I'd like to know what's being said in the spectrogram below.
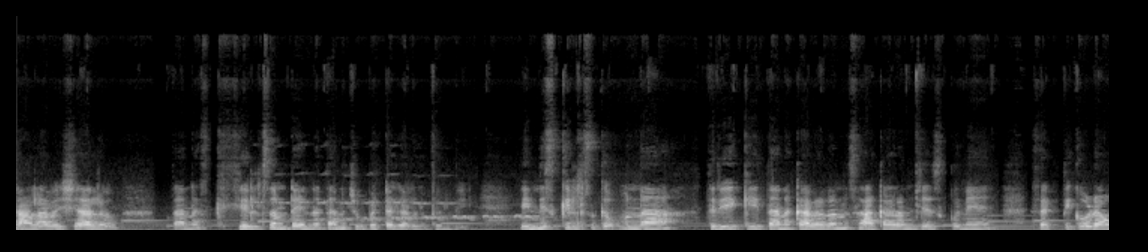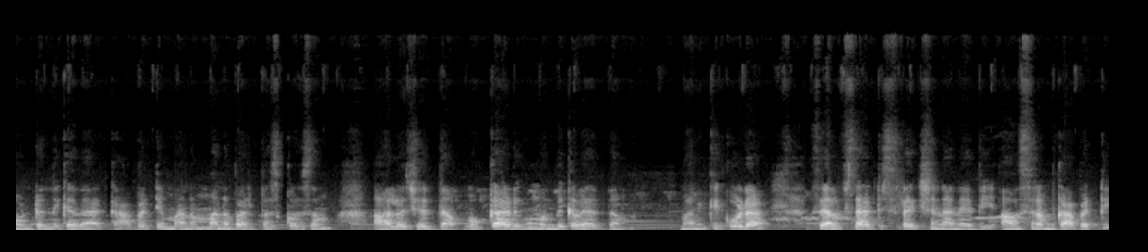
చాలా విషయాలు తన స్కిల్స్ ఉంటేనే తను చూపెట్టగలుగుతుంది. ఎన్ని స్కిల్స్ ఉన్న స్త్రీకి తన కళలను సాకారం చేసుకునే శక్తి కూడా ఉంటుంది కదా. కాబట్టి మనం మన పర్పస్ కోసం ఆలోచిద్దాం. ఒక్క అడుగు ముందుకు వేద్దాం. మనకి కూడా సెల్ఫ్ సాటిస్ఫాక్షన్ అనేది అవసరం కాబట్టి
